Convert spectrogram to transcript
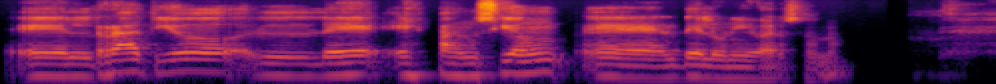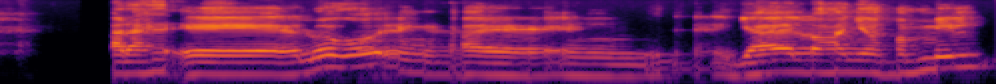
el ratio de expansión del universo. ¿no? Eh, luego, eh, ya en los años 2000,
